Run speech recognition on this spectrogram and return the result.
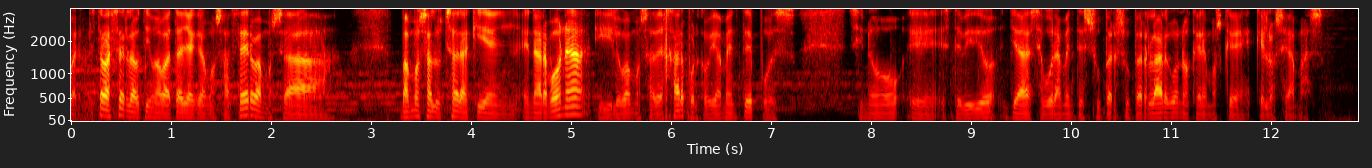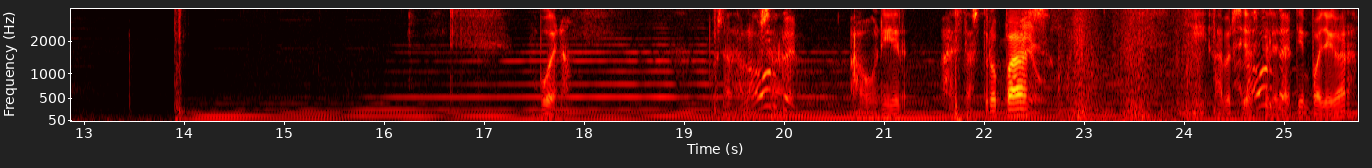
Bueno, esta va a ser la última batalla que vamos a hacer. Vamos a, vamos a luchar aquí en, en Arbona y lo vamos a dejar porque obviamente, pues, si no, eh, este vídeo ya seguramente es súper, súper largo. No queremos que, que lo sea más. Bueno, pues nada, vamos a, a unir a estas tropas y a ver si a este le da tiempo a llegar.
